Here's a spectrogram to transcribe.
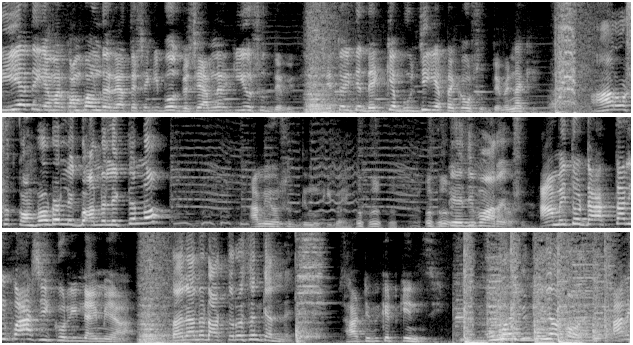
দিয়ে দিই আমার কম্পাউন্ডার রাতে সে কি বসবে? সে আপনার কি ওষুধ দেবে? সে তো এটা দেখকে বুঝেই আপনাকে ওষুধ দেবে নাকি? আর ওষুধ কম্পাউন্ডার লিখব আপনি লিখতেন না? আমি ওষুধ দিব কি ভাই কে দিব আরে ওষুধ। আমি তো ডাক্তারি পাসই করি নাই মেয়া। তাইলে আপনি ডাক্তার হয়েছেন কেন সার্টিফিকেট কিনছি। কিন্তু ইয়া কর। আরে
